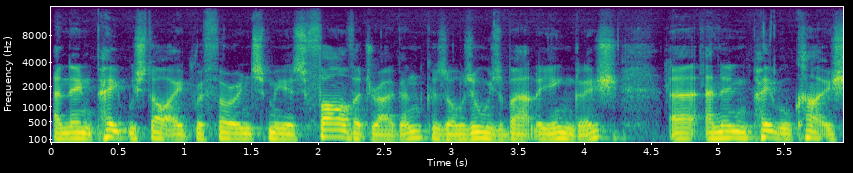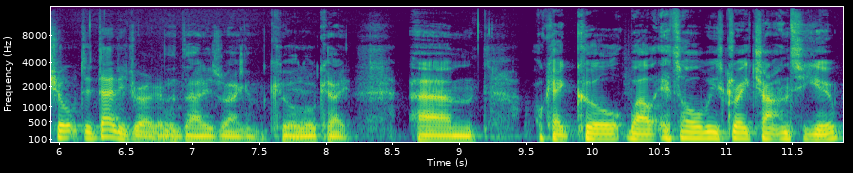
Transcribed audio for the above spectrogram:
And then people started referring to me as Father Dragon because I was always about the English. Uh, and then people cut it short to Daddy Dragon. The Daddy's Dragon. Cool. Okay. Um, okay. Cool. Well, it's always great chatting to you.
